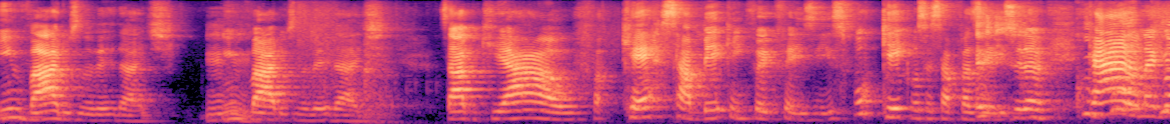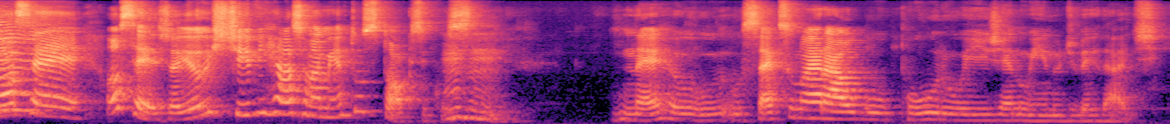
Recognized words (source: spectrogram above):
Em vários, na verdade. Uhum. Em vários, na verdade. Sabe, que ah, quer saber quem foi que fez isso, por que, que você sabe fazer É, isso. Cara, o negócio é. Ou seja, eu estive em relacionamentos tóxicos. Uhum. né? O, o sexo não era algo puro e genuíno de verdade.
